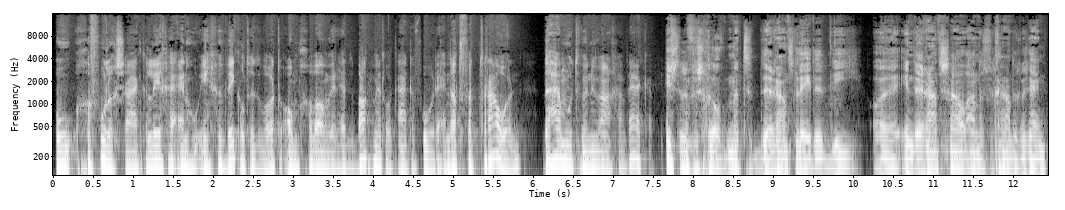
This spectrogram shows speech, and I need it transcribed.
hoe gevoelig zaken liggen en hoe ingewikkeld het wordt om gewoon weer het debat met elkaar te voeren. En dat vertrouwen, daar moeten we nu aan gaan werken. Is er een verschil met de raadsleden die uh, in de raadszaal aan het vergaderen zijn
